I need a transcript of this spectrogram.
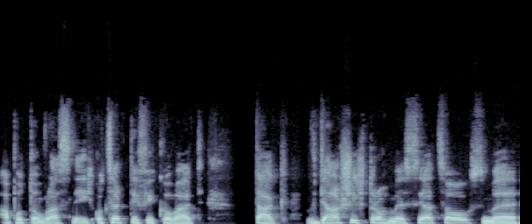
a potom vlastne ich ocertifikovať, tak v ďalších troch mesiacoch sme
